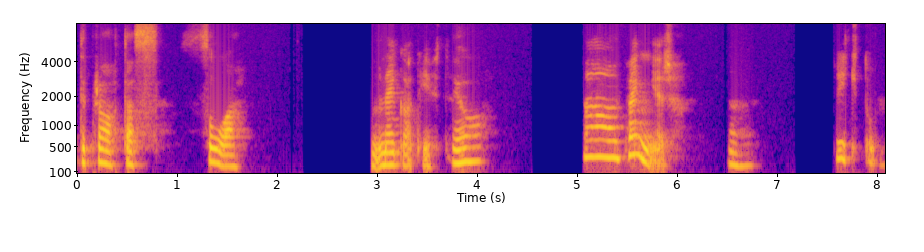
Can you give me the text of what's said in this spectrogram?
att det pratas så? negativt. Ja. Ja, penger. Mm. Rikdom.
